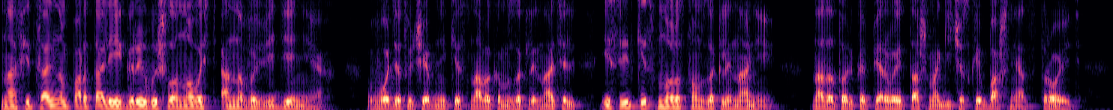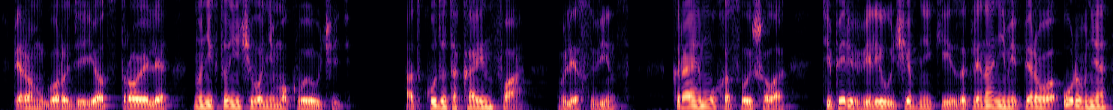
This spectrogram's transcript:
«На официальном портале игры вышла новость о нововведениях. Вводят учебники с навыком «Заклинатель» и свитки с множеством заклинаний. Надо только первый этаж магической башни отстроить. В первом городе ее отстроили, но никто ничего не мог выучить. «Откуда такая инфа?» – влез Винс. Краем уха слышала. Теперь ввели учебники, и заклинаниями первого уровня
